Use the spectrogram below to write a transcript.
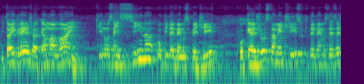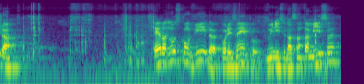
Então, a igreja é uma mãe que nos ensina o que devemos pedir, porque é justamente isso que devemos desejar. Ela nos convida, por exemplo, no início da Santa Missa,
